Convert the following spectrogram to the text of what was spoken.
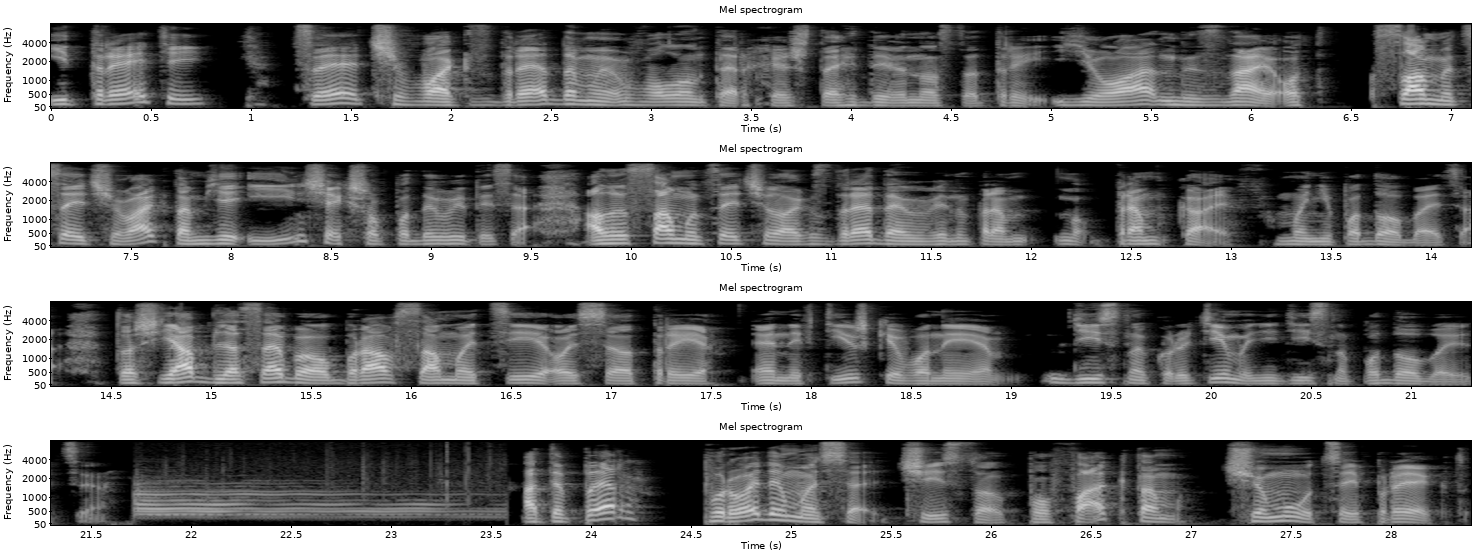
І третій це чувак з дредами, волонтер хештег 93. Юа, не знаю, от. Саме цей чувак, там є і інші, якщо подивитися, але саме цей чувак з дредом, він прям ну, прям кайф, мені подобається. Тож я б для себе обрав саме ці ось три NFT-шки, вони дійсно круті, мені дійсно подобаються. А тепер пройдемося чисто по фактам, чому цей проєкт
